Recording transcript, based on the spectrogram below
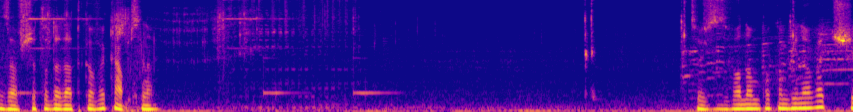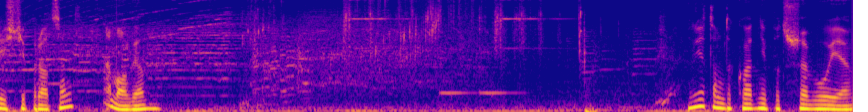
Zawsze to dodatkowe kapsle. Coś z wodą pokombinować? 30%? A mogę. Ile tam dokładnie potrzebuję?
